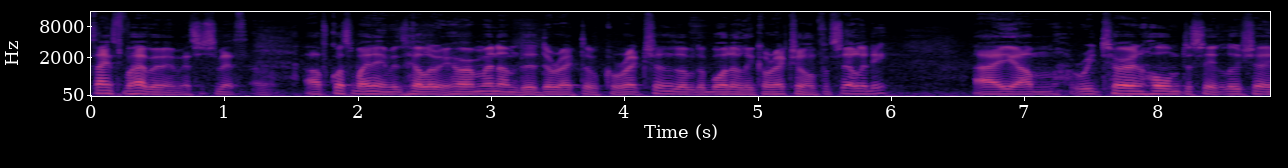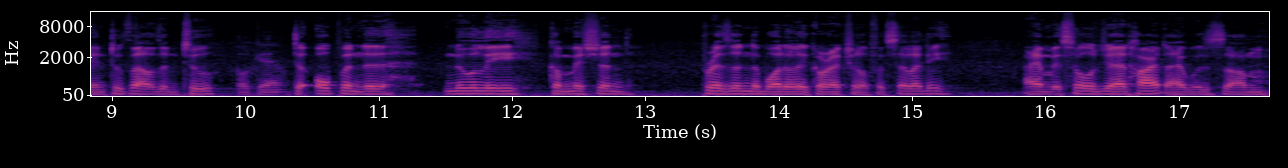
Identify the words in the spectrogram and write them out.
thanks for having me, Mr. Smith. Oh. Uh, of course, my name is Hilary Herman. I'm the Director of Corrections of the Bordelais Correctional Facility. I um, returned home to St. Lucia in 2002 okay. to open the newly commissioned prison, the Bordelais Correctional Facility. I am a soldier at heart. I was um,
